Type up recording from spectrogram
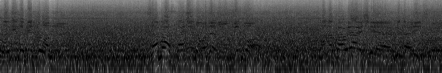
Станина бетонная. Сама станина, вот эта вот бетон, а направляющая металлическая.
